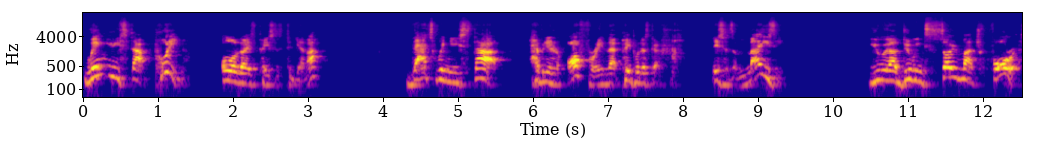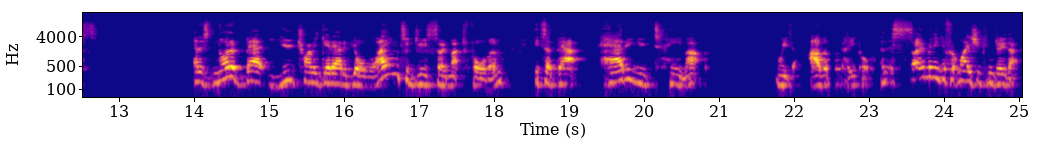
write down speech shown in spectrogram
when you start putting all of those pieces together, that's when you start having an offering that people just go, this is amazing. You are doing so much for us. And it's not about you trying to get out of your lane to do so much for them. It's about how do you team up with other people. And there's so many different ways you can do that.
